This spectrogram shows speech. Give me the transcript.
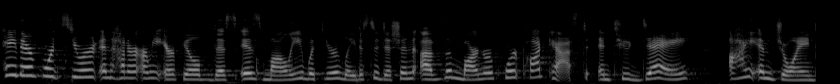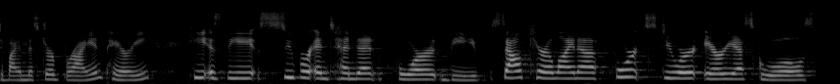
Hey there, Fort Stewart and Hunter Army Airfield. This is Molly with your latest edition of the Marne Report podcast. And today, I am joined by Mr. Brian Perry. He is the superintendent for the South Carolina Fort Stewart area schools,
